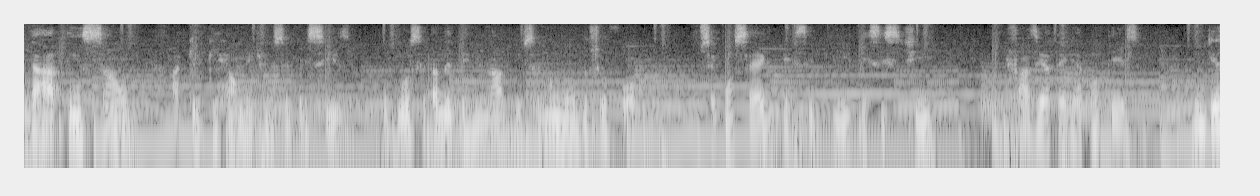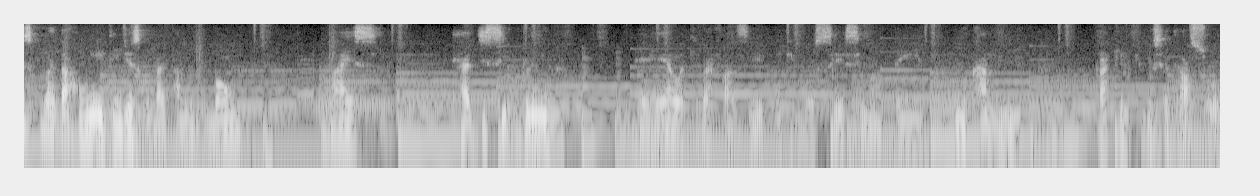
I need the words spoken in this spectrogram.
dar atenção àquilo que realmente você precisa. Você está determinado, você não muda o seu foco. Você consegue perseguir, persistir e fazer até que aconteça. Tem dias que vai estar tá ruim, tem dias que vai estar tá muito bom, mas é a disciplina, é ela que vai fazer com que você se mantenha no caminho para aquilo que você traçou.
